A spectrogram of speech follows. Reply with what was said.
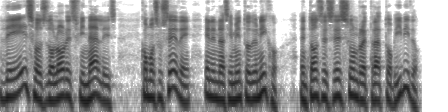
de esos dolores finales, como sucede en el nacimiento de un hijo. Entonces es un retrato vívido.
